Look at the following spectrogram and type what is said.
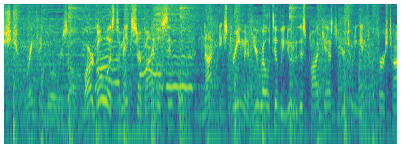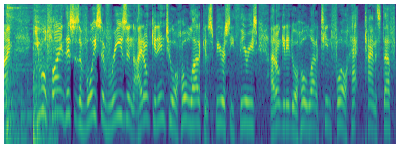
strengthen your resolve. Our goal is to make survival simple, not extreme. And if you're relatively new to this podcast or you're tuning in for the first time, you will find this is a voice of reason. I don't get into a whole lot of conspiracy theories. I don't get into a whole lot of tinfoil hat kind of stuff.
